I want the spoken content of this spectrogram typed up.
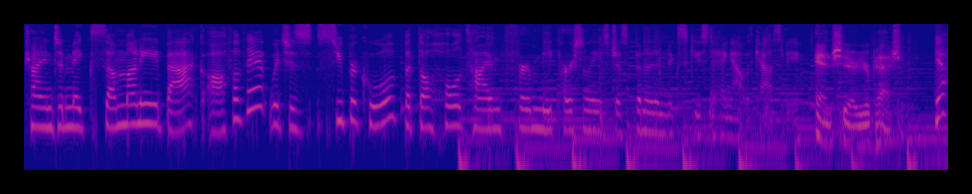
trying to make some money back off of it, which is super cool. But the whole time, for me personally, it's just been an excuse to hang out with Cassidy. And share your passion. Yeah.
